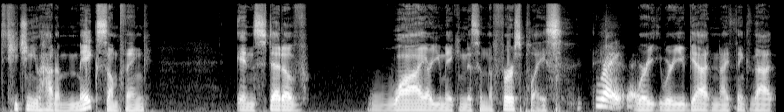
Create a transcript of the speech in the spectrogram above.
teaching you how to make something instead of why are you making this in the first place? Right, right. Where where you get, and I think that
